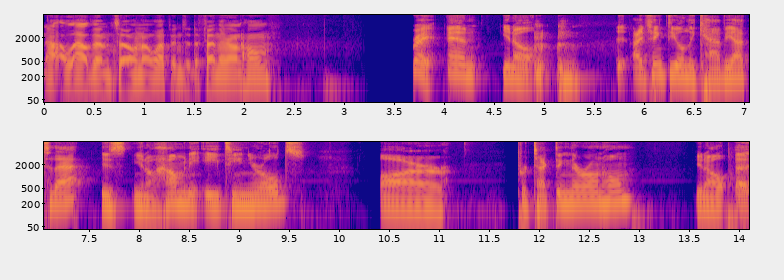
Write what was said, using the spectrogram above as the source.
not allow them to own a weapon to defend their own home. right. And, you know, I think the only caveat to that is, you know, how many 18 year olds are protecting their own home? You know, uh,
